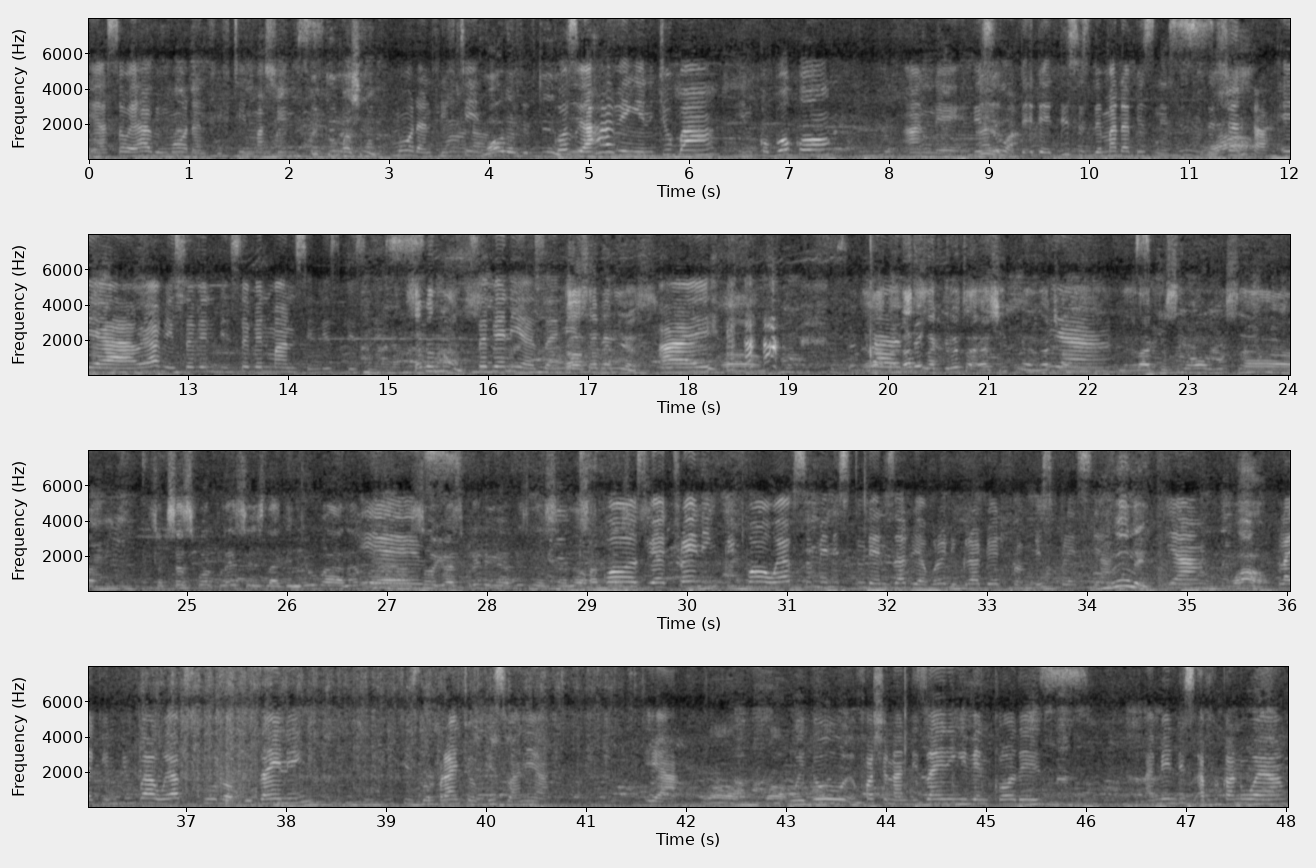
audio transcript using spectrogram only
Yeah, so we're having more than 15 machines. 15 machines. More than 15. More than 15. Because we are having in Juba, in Koboko, and uh, this, the, the, this is the mother business. The Wow. center. Yeah, we're having seven, seven months in this business. Seven months. Seven years, I mean. Oh, seven years. I. Wow. Yeah, that- that's a great achievement actually. Yeah. Like to see all these uh, successful places like in Juba and everywhere. Yes. So you are spreading your business and Of course, we are training people. We have so many students that we have already graduated from this place. Yeah. Really? Yeah. Wow. Like in Juba, we have School of Designing, which is the branch of this one here. Yeah. Wow. Wow. We do fashion and designing, even clothes. I mean, this African wear,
